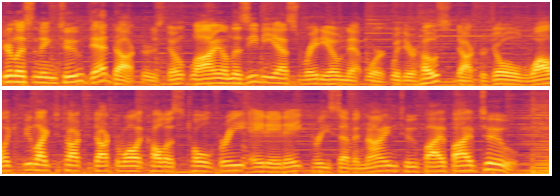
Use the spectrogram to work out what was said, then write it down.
You're listening to Dead Doctors Don't Lie on the ZBS Radio Network with your host, Dr. Joel Wallach. If you'd like to talk to Dr. Wallach, call us toll free 888 379 2552.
